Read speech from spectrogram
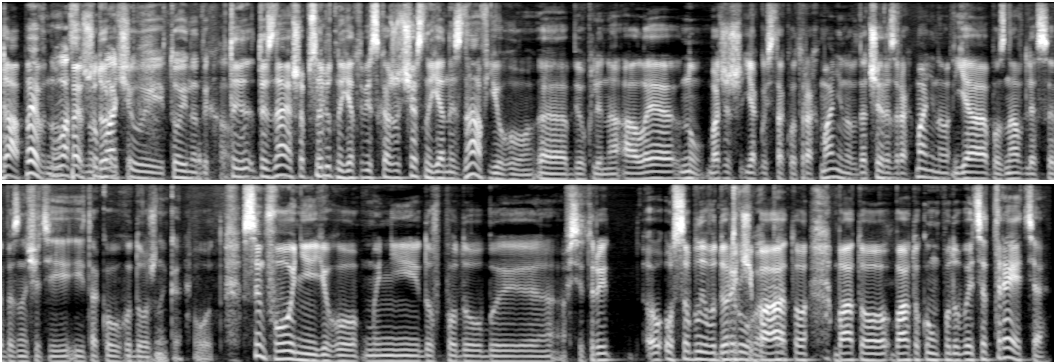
Да, певно, Власне, певно, що бачили, то і надихав. Ти ти знаєш, абсолютно, я тобі скажу чесно, я не знав його Бьокліна, але ну, бачиш, якось так, от Рахманінов, да, через Рахманінова я познав для себе, значить, і і такого художника. От Симфонії його мені до вподоби всі три особливо до речі, Друга, багато багато багато кому подобається третя,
